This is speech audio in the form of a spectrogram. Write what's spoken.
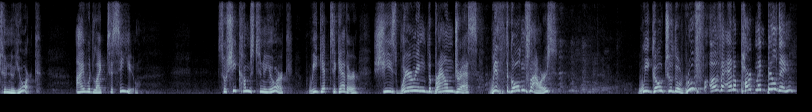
to New York. I would like to see you. So she comes to New York. We get together. She's wearing the brown dress with the golden flowers. We go to the roof of an apartment building.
